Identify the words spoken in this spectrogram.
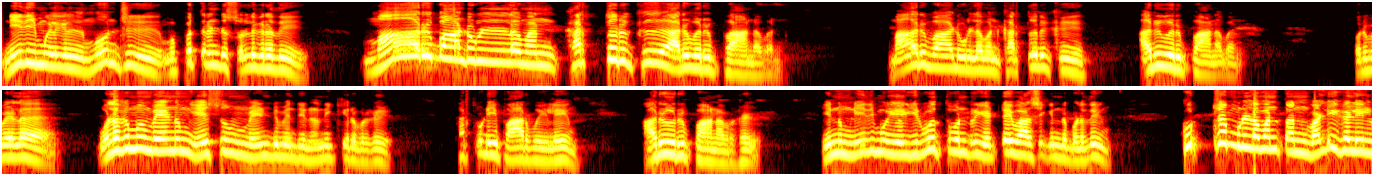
நீதிமொழிகள் மூன்று முப்பத்தி ரெண்டு சொல்லுகிறது மாறுபாடுள்ளவன் கர்த்தருக்கு அருவருப்பானவன். மாறுபாடு உள்ளவன் கர்த்தருக்கு அருவருப்பானவன். ஒருவேளை உலகமும் வேணும் இயேசுவும் வேண்டும் என்று நினைக்கிறவர்கள் கர்த்தருடைய பார்வையிலே அருவறுப்பானவர்கள் இன்னும் நீதிமொழிகள் இருபத்தி ஒன்று எட்டை வாசிக்கின்ற பொழுது குற்றம் உள்ளவன் தன் வழிகளில்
